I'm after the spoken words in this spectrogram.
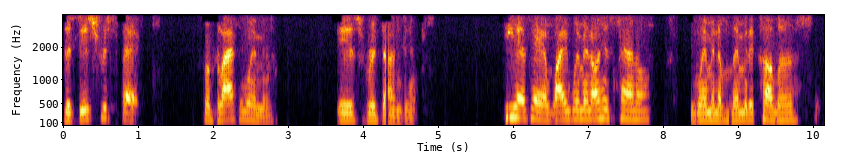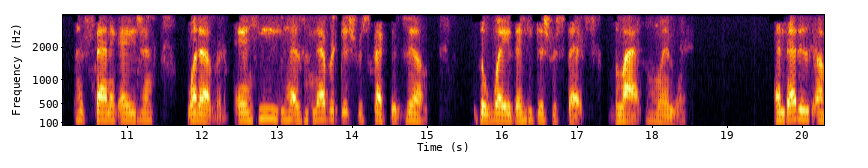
the disrespect for black women is redundant. He has had white women on his panel, women of limited colors, Hispanic, Asian, whatever. And he has never disrespected them the way that he disrespects black women. And that is a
